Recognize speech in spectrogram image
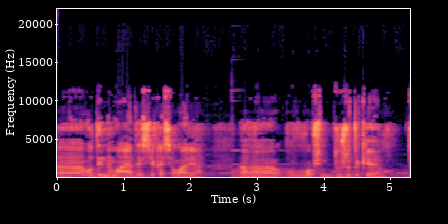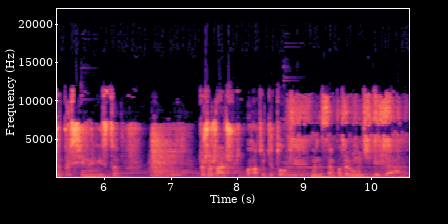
е, води немає, десь якась аварія. Е, в общем, дуже таке депресійне місто. І дуже жаль, що тут багато діток. Ми несемо подаруночки для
